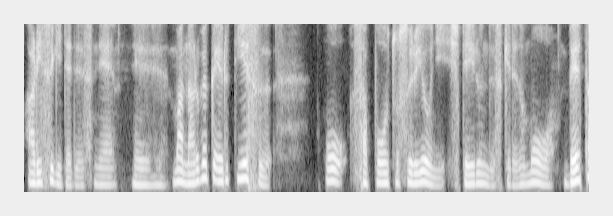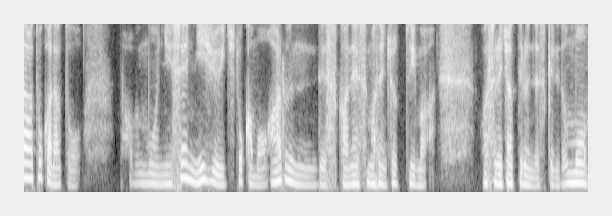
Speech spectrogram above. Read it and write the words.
ありすぎてですね、えーまあ、なるべく LTS をサポートするようにしているんですけれども、ベータとかだと、多分もう2021とかもあるんですかね。すいません。ちょっと今忘れちゃってるんですけれども、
